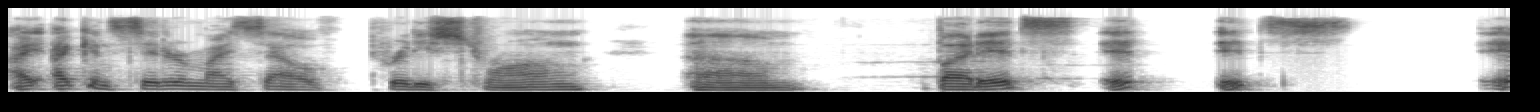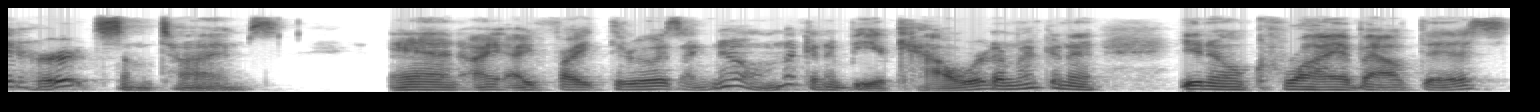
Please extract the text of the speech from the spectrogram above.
i, I consider myself pretty strong. Um, but it's it it's it hurts sometimes. And I, I fight through it. It's like, no, I'm not going to be a coward. I'm not going to, you know, cry about this.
